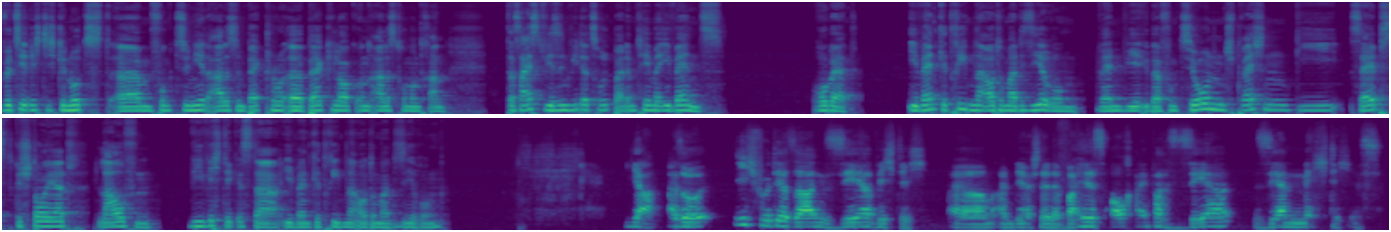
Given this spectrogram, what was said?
wird sie richtig genutzt, ähm, funktioniert alles im Backlo äh, Backlog und alles drum und dran. Das heißt, wir sind wieder zurück bei dem Thema Events. Robert, eventgetriebene Automatisierung, wenn wir über Funktionen sprechen, die selbst gesteuert laufen, wie wichtig ist da eventgetriebene Automatisierung? Ja, also ich würde ja sagen, sehr wichtig ähm, an der Stelle, weil es auch einfach sehr sehr mächtig ist.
